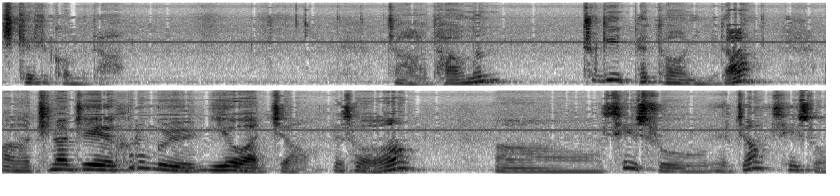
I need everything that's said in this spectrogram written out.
지켜질 겁니다. 자, 다음은 특이 패턴입니다. 어, 지난주에 흐름을 이어왔죠. 그래서 어, 세수였죠. 세수.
